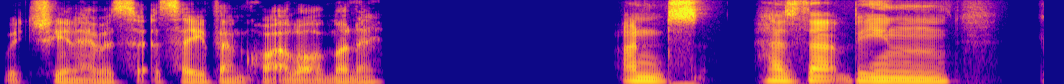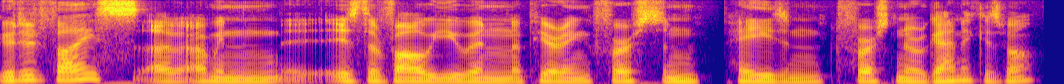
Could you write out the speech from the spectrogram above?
which, you know, has saved them quite a lot of money. And has that been good advice? I mean, is there value in appearing first and paid and first and organic as well?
